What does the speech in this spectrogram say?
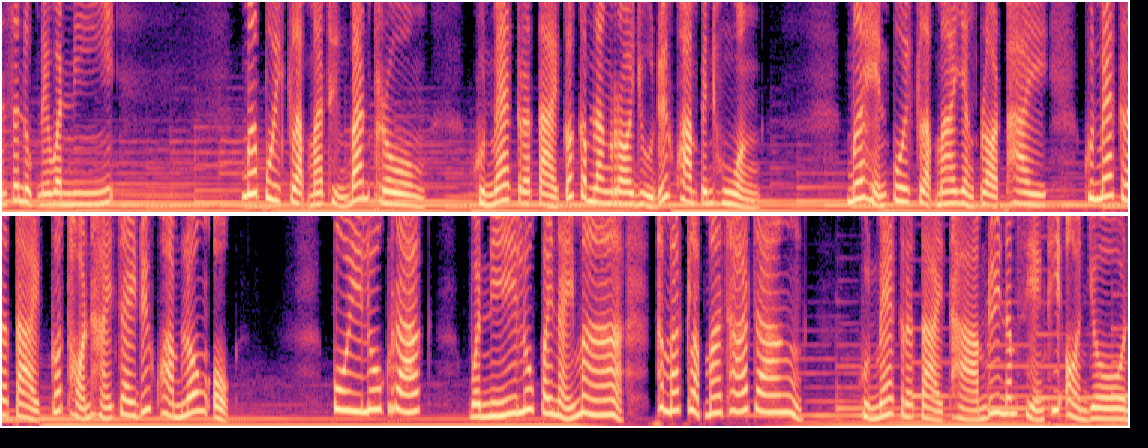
นสนุกในวันนี้ เมื่อปุยกลับมาถึงบ้านโพรง คุณแม่กระต่ายก็กำลังรออยู่ด้วยความเป็นห่วง เมื่อเห็นปุยกลับมาอย่างปลอดภัย คุณแม่กระต่ายก็ถอนหายใจด้วยความโล่งอก ปุยลูกรักวันนี้ลูกไปไหนมา ทำไมกลับมาช้าจัง คุณแม่กระต่ายถามด้วยน้ำเสียงที่อ่อนโยน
